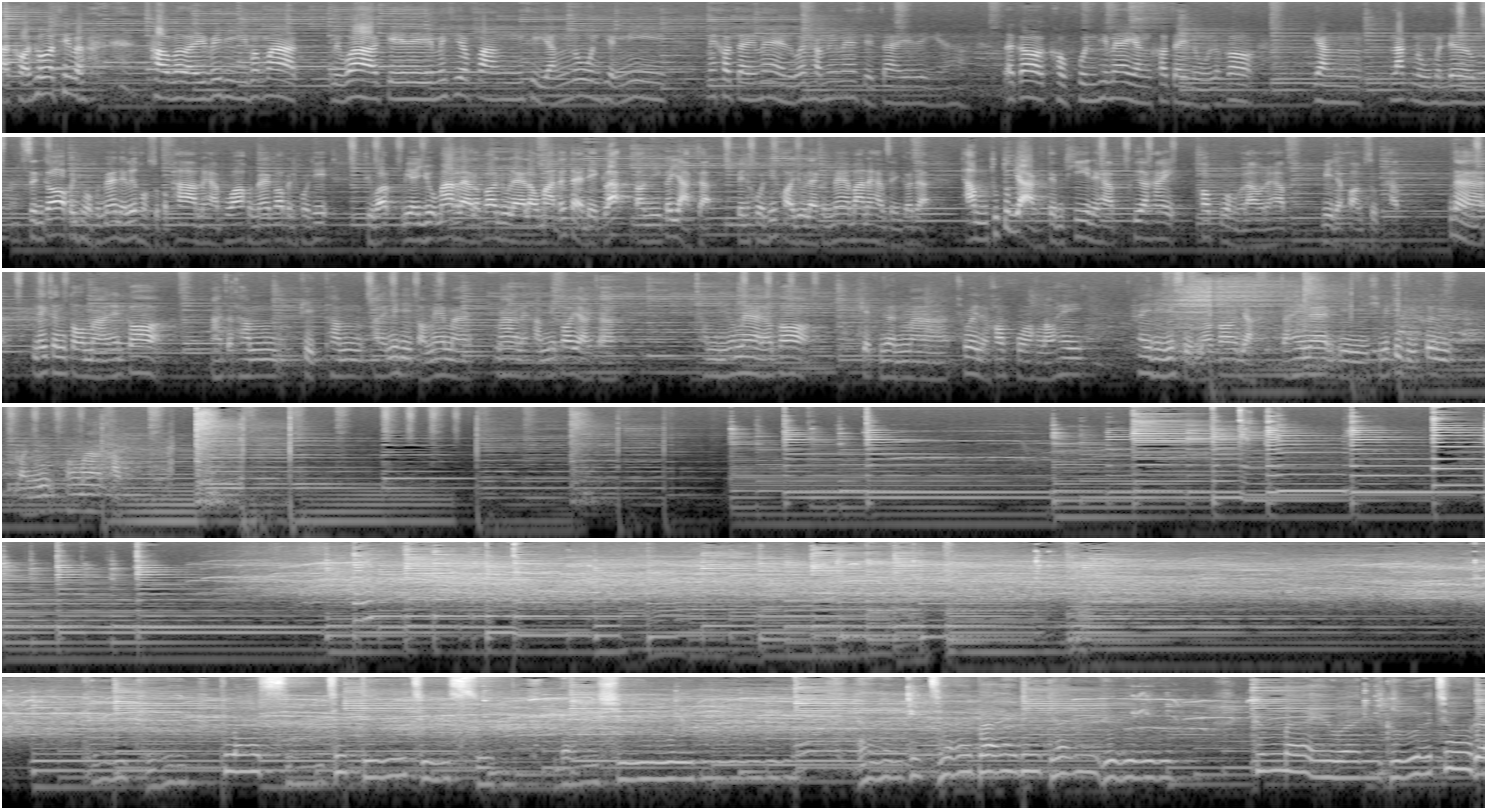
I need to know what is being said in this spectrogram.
อยากขอโทษที่แบบทำอะไรไม่ดีมากๆ หรือว่าเกเรไม่เชื่อฟังเถียงนู่นเถียงนี่ไม่เข้าใจแม่หรือว่าทำให้แม่เสียใจอะไรอย่างเงี้ยค่ะ แล้วก็ขอบคุณที่แม่ยังเข้าใจหนูแล้วก็ยังรักหนูเหมือนเดิม ซึ่งก็เป็นห่วงคุณแม่ในเรื่องของสุขภาพนะครับ เพราะว่าคุณแม่ก็เป็นคนที่ถือว่ามีอายุมากแล้ว แล้วก็ดูแลเรามาตั้งแต่เด็กละ ตอนนี้ก็อยากจะเป็นคนที่คอยดูแลคุณแม่บ้างนะครับ เซนก็จะทำทุกๆอย่างเต็มที่นะครับ เพื่อให้ครอบครัวของเรานะครับ มีแต่ความสุขครับ แต่เล็กจนโตมาเนี่ยก็อาจจะทำผิดทำอะไรไม่ดีต่อแม่มามากนะครับนี่ก็อยากจะทำดีเพื่อแม่แล้วก็เก็บเงินมาช่วยเหลือครอบครัวของเราให้ให้ดีที่สุด แล้วก็อยากจะให้แม่มีชีวิตที่ดีขึ้นกว่อนนี้มากๆครับ เพราะสิ่งที่ดีที่สุดในชีวิตหากที่เธอไปด้วยกันอยู่ก็ไม่หวั่นกลัวเท่าไร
